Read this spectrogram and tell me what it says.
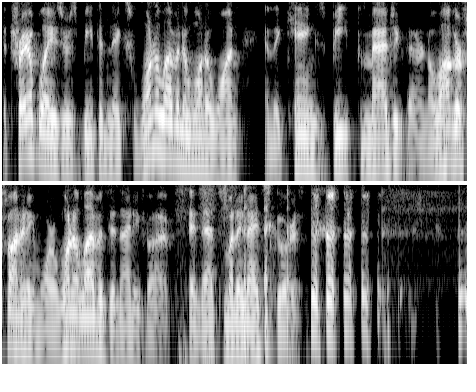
the Trailblazers beat the Knicks 111 to 101, and the Kings beat the Magic that are no longer fun anymore, 111 to 95. And that's Monday night scores. All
